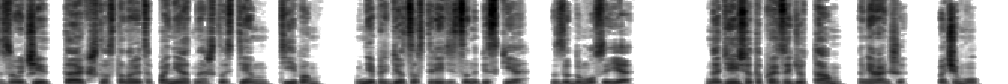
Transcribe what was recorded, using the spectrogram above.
Звучит так, что становится понятно, что с тем типом мне придется встретиться на песке, задумался я. Надеюсь, это произойдет там, а не раньше. Почему?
